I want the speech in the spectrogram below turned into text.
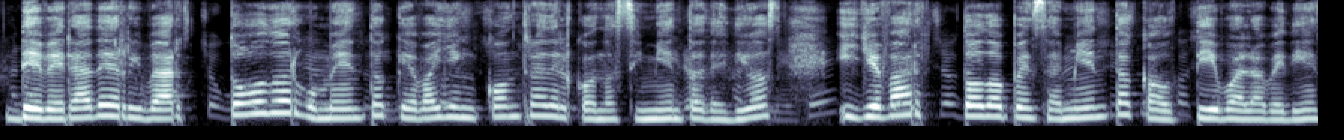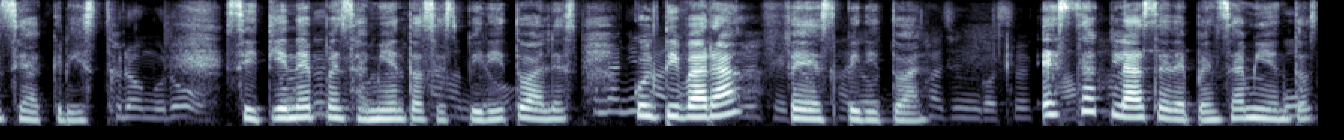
Deberá derribar todo argumento que vaya en contra del conocimiento de Dios y llevar todo pensamiento cautivo a la obediencia a Cristo. Si tiene pensamientos espirituales, cultivará fe espiritual. Esta clase de pensamientos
